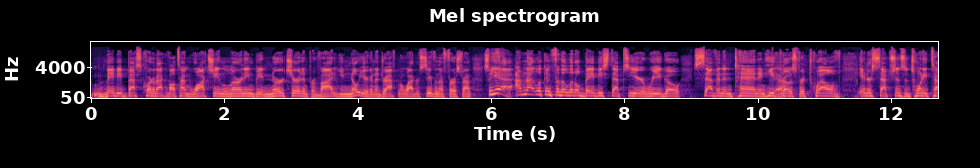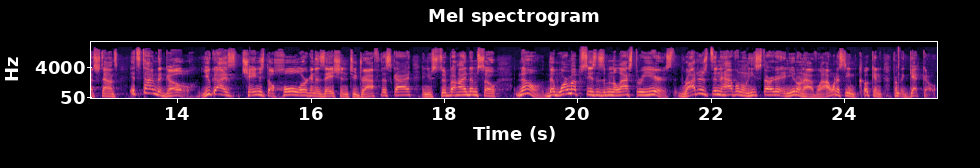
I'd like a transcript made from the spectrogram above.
maybe best quarterback of all time, watching, learning, being nurtured and provided. You know you're going to draft him a wide receiver in the first round. So yeah, I'm not looking for the little baby steps year where you go seven and ten and he yeah. throws for 12 interceptions and 20 touchdowns. It's time to go. You guys changed the whole organization to draft this guy, and you stood behind him him. So, no, the warm up seasons have been the last three years. Rodgers didn't have one when he started, and you don't have one. I want to see him cooking from the get go.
